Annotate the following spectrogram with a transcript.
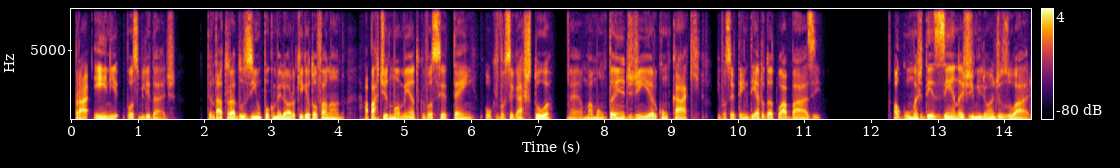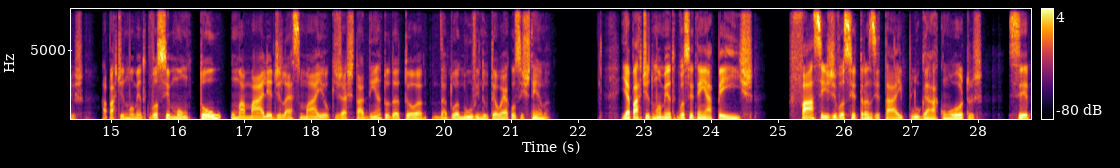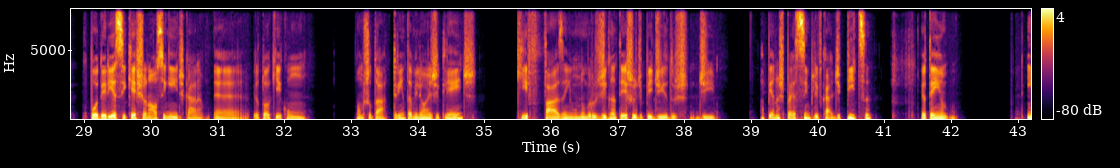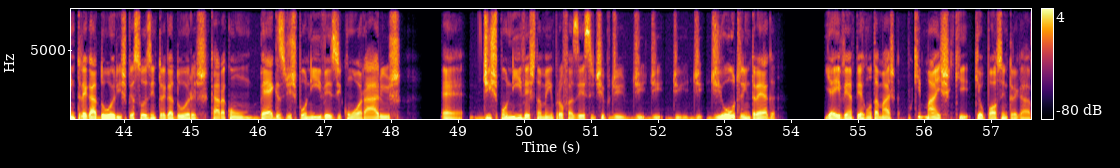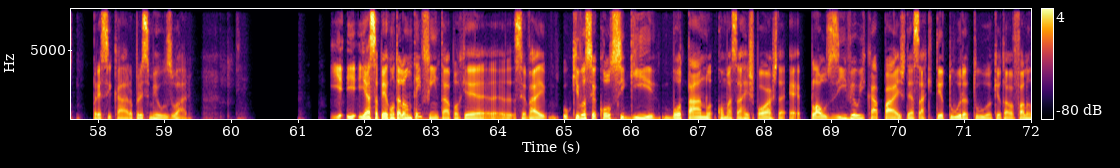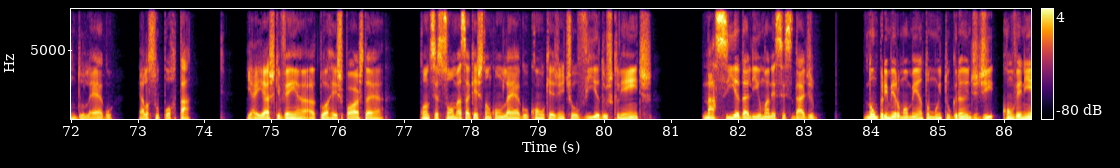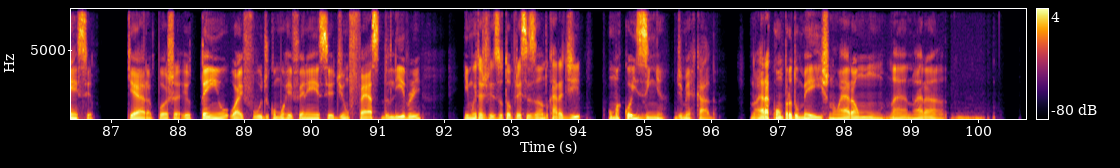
para N possibilidades. Tentar traduzir um pouco melhor o que, que eu estou falando. A partir do momento que você tem, ou que você gastou, é, uma montanha de dinheiro com CAC, e você tem dentro da tua base algumas dezenas de milhões de usuários, a partir do momento que você montou uma malha de last mile que já está dentro da tua, da tua nuvem, do teu ecossistema, e a partir do momento que você tem APIs fáceis de você transitar e plugar com outros, você poderia se questionar o seguinte, cara, é, eu estou aqui com vamos chutar, 30 milhões de clientes que fazem um número gigantesco de pedidos de, apenas para simplificar, de pizza. Eu tenho entregadores, pessoas entregadoras, cara, com bags disponíveis e com horários é, disponíveis também para eu fazer esse tipo de, de, de, de, de, outra entrega. E aí vem a pergunta mágica: o que mais que, que eu posso entregar para esse cara, para esse meu usuário? E, e, e, essa pergunta ela não tem fim, tá? Porque eh, você vai. O que você conseguir botar no, como essa resposta é plausível e capaz dessa arquitetura tua que eu estava falando do Lego, ela suportar. E aí acho que vem a, a tua resposta é quando você soma essa questão com o Lego, com o que a gente ouvia dos clientes, nascia dali uma necessidade, num primeiro momento, muito grande de conveniência que era, poxa, eu tenho o iFood como referência de um fast delivery e muitas vezes eu estou precisando, cara, de uma coisinha de mercado. Não era a compra do mês, não era um, né, não era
